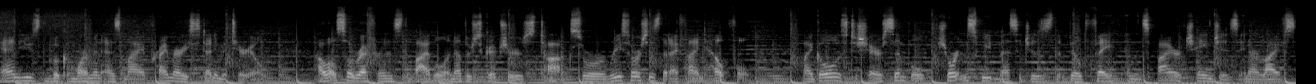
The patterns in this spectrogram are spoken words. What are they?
and use the Book of Mormon as my primary study material. I'll also reference the Bible and other scriptures, talks, or resources that I find helpful. My goal is to share simple, short, and sweet messages that build faith and inspire changes in our lives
